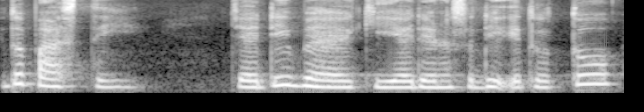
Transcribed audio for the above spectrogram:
Itu pasti. Jadi bahagia dan sedih itu tuh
